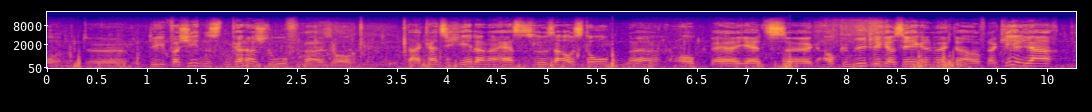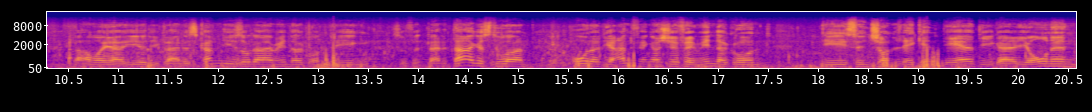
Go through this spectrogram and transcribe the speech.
und äh, die verschiedensten Könnerstufen, also da kann sich jeder nach Herzenslust austoben. Ne? Ob er jetzt äh, auch gemütlicher segeln möchte auf einer Kieljacht. Da haben wir ja hier die kleine Scandi sogar im Hintergrund liegen, so für kleine Tagestouren. Oder die Anfängerschiffe im Hintergrund, die sind schon legendär, die Galionen.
